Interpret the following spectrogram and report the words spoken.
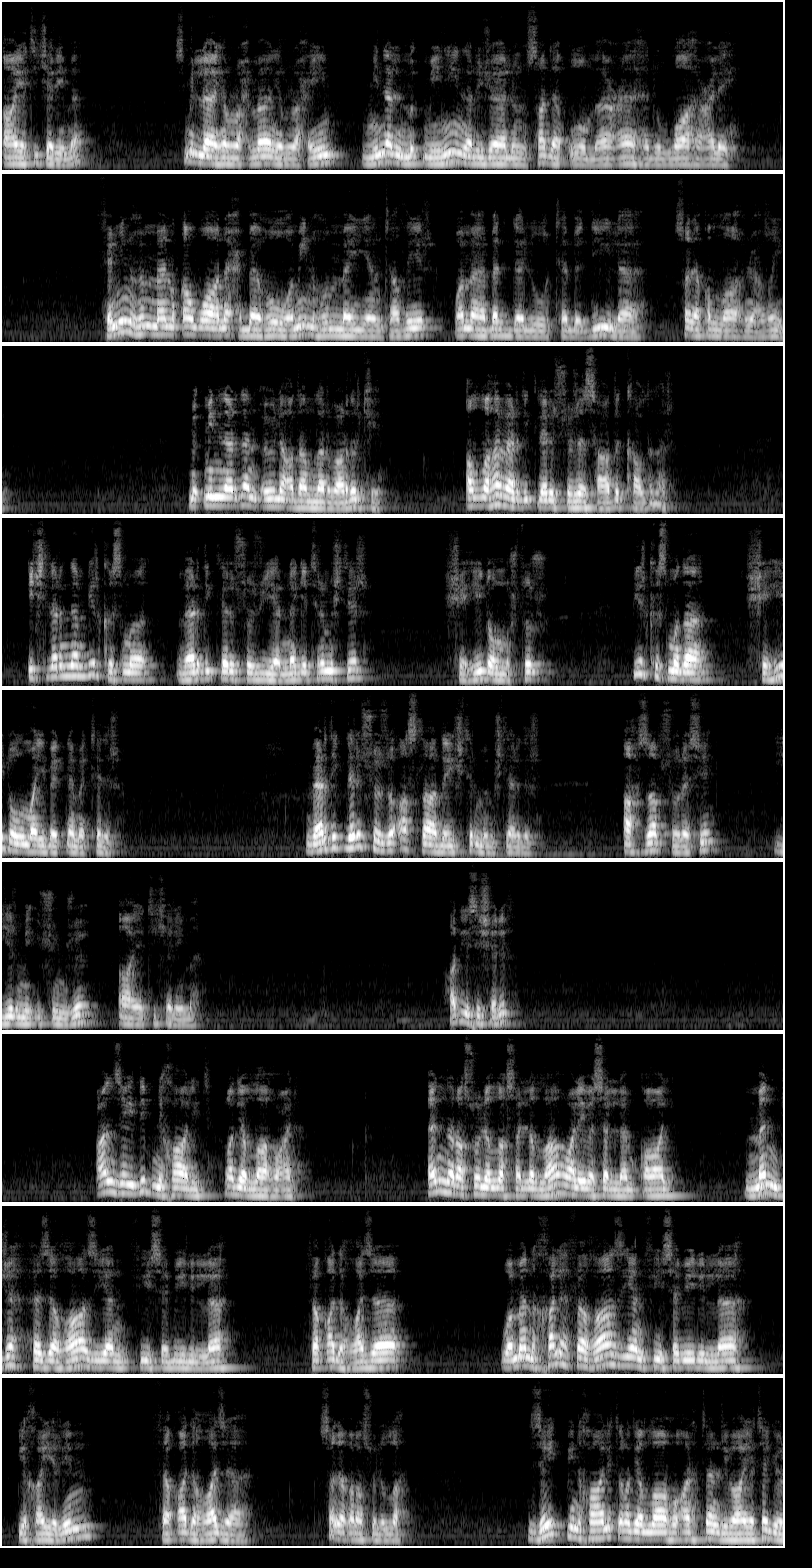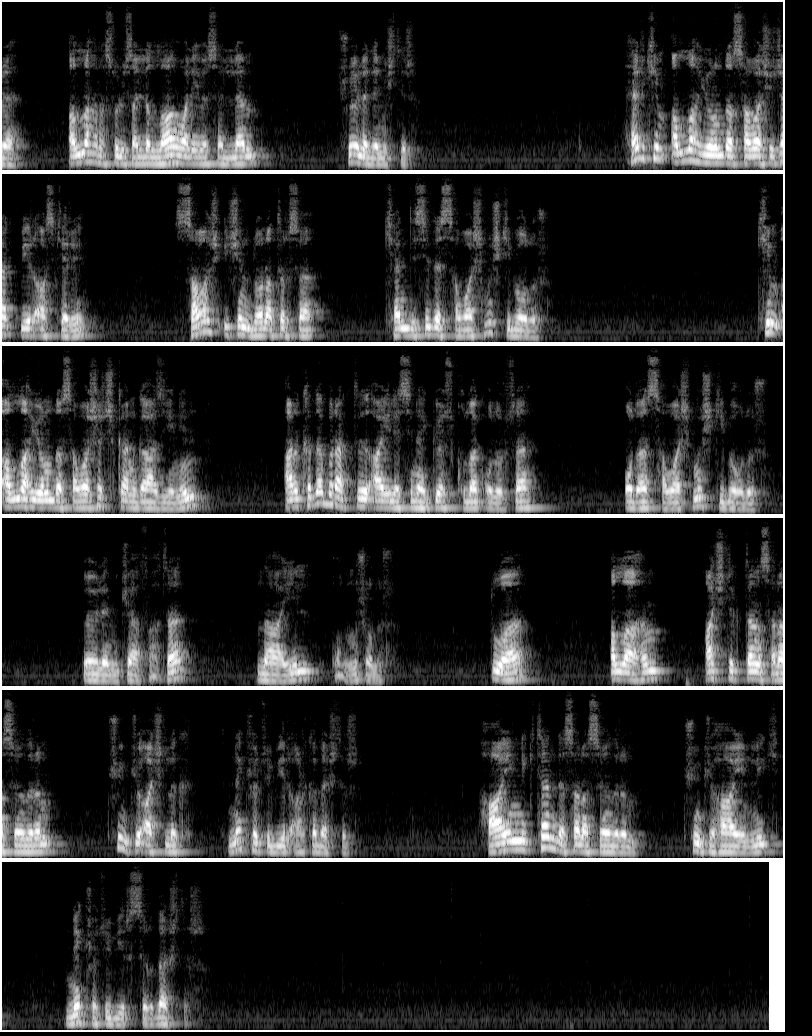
ayeti kerime Bismillahirrahmanirrahim Minel mü'minine ricalun sadaku ma ahadullah aleyh فَمِنْهُمْ مَنْ قَضَى نَحْبَهُ وَمِنْهُمْ مَنْ يَنْتَظِرُ وَمَا بَدَّلُوا تَبْد۪يلًا Sadakallahu azim. Müminlerden öyle adamlar vardır ki Allah'a verdikleri söze sadık kaldılar. İçlerinden bir kısmı verdikleri sözü yerine getirmiştir, şehit olmuştur. bir kısmı da şehit olmayı beklemektedir. Verdikleri sözü asla değiştirmemişlerdir. Ahzab suresi 23. ayeti kerime. Hadisi şerif An Zeyd ibn Halid radıyallahu anh enne Resulullah sallallahu aleyhi ve sellem kal men cehheze gaziyen fi sebilillah fekad gaza men halefe gaziyen fi sebilillah bi hayrin fekad gaza sadaka Resulullah Zeyd bin Halid radıyallahu anh'ten rivayete göre Allah Resulü sallallahu aleyhi ve sellem şöyle demiştir. Her kim Allah yolunda savaşacak bir askeri savaş için donatırsa kendisi de savaşmış gibi olur. Kim Allah yolunda savaşa çıkan gazinin arkada bıraktığı ailesine göz kulak olursa o da savaşmış gibi olur. Böyle mükafata nail olmuş olur. Dua Allah'ım açlıktan sana sığınırım çünkü açlık ne kötü bir arkadaştır. Hainlikten de sana sığınırım çünkü hainlik ne kötü bir sırdaştır.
